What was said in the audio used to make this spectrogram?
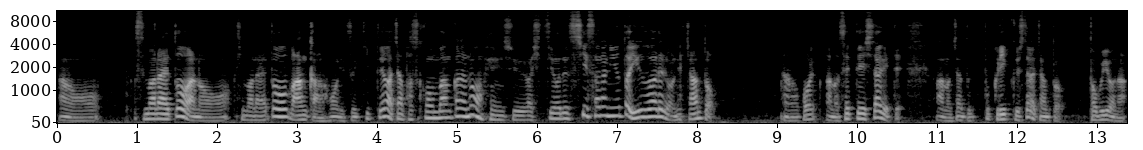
あのヒマラヤと、あのヒマラヤとまあアンカーの方については、ちゃんとパソコン版からの編集が必要ですし、さらに言うと URL をね、ちゃんとあのこれあの設定してあげて、あのちゃんとクリックしたらちゃんと飛ぶような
